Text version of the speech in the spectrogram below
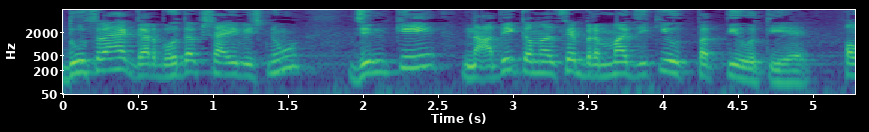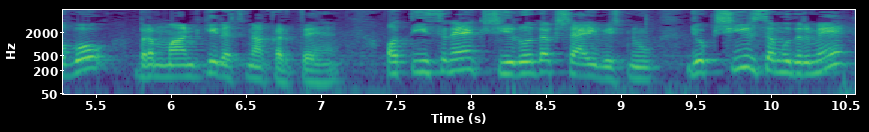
दूसरा है गर्भोदक शाही विष्णु, जिनके नाभि कमल से ब्रह्मा जी की उत्पत्ति होती है, और वो ब्रह्मांड की रचना करते हैं। और तीसरे हैं क्षीरोदक शाही विष्णु, जो क्षीर समुद्र में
